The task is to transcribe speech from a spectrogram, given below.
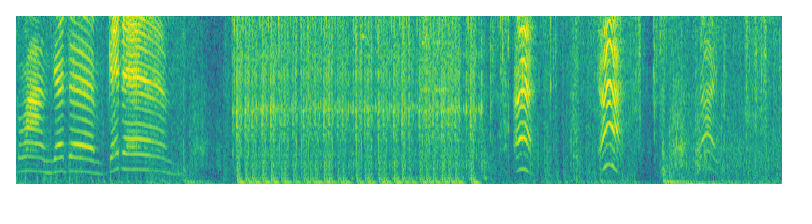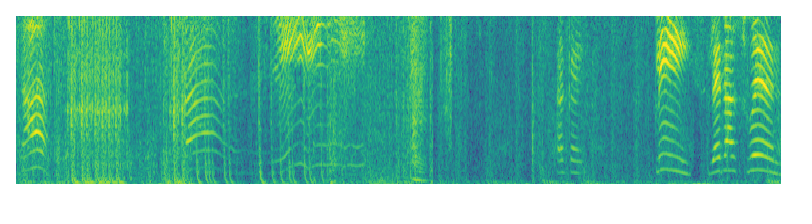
Come on, get him! Get him! Ah! Ah! Die! Ah! Die! Okay. Please, let us win!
